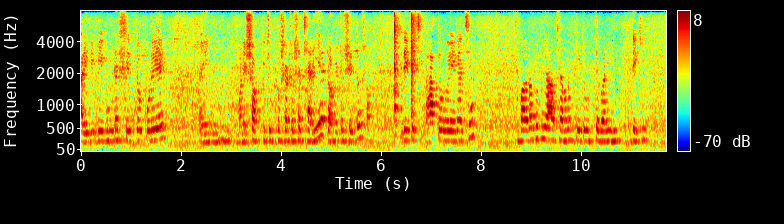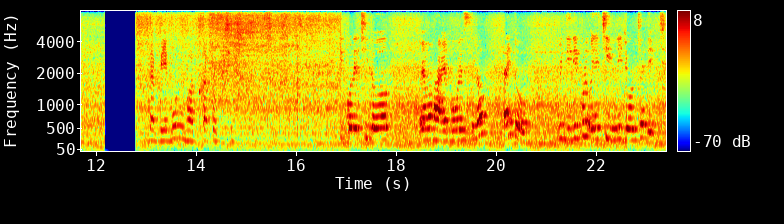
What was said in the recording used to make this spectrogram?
আর এই যে বেগুনটা সেদ্ধ করে মানে সব কিছু খোসা টোসা ছাড়িয়ে টমেটো সেদ্ধ সব রেখেছি, ভাতও হয়ে গেছে। বাঁধাকপি আছে এখনও কেটে উঠতে পারিনি, দেখি। বেগুন ভর্তা করছি। করেছিল? ওই আমার ভাইয়ের বউ এসেছিল, তাই তো? তুমি দিদির করে ওই যে চিমনি জ্বলছে দেখছি।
